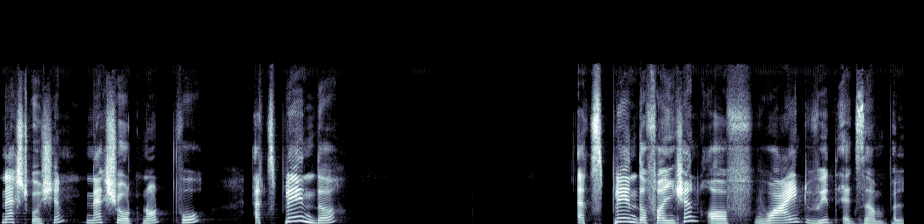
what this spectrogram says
Next question, next short note for explain the explain the function of wind with example.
